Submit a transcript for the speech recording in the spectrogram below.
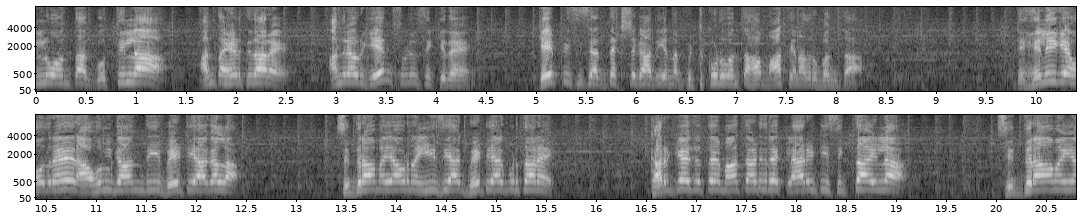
ಇಲ್ವೋ ಅಂತ ಗೊತ್ತಿಲ್ಲ ಅಂತ ಹೇಳ್ತಿದ್ದಾರೆ. ಅಂದ್ರೆ ಅವ್ರಿಗೆ ಏನ್ ಸುಳಿವು ಸಿಕ್ಕಿದೆ? ಕೆಪಿಸಿಸಿ ಅಧ್ಯಕ್ಷಗಾದಿಯನ್ನ ಬಿಟ್ಟುಕೊಡುವಂತಹ ಮಾತೇನಾದ್ರೂ ಬಂತ? ದೆಹಲಿಗೆ ಹೋದ್ರೆ ರಾಹುಲ್ ಗಾಂಧಿ ಭೇಟಿ ಆಗಲ್ಲ ಸಿದ್ದರಾಮಯ್ಯ ಅವ್ರನ್ನ ಈಸಿಯಾಗಿ ಭೇಟಿ ಆಗ್ಬಿಡ್ತಾರೆ. ಖರ್ಗೆ ಜೊತೆ ಮಾತಾಡಿದ್ರೆ ಕ್ಲಾರಿಟಿ ಸಿಗ್ತಾ ಇಲ್ಲ. ಸಿದ್ದರಾಮಯ್ಯ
